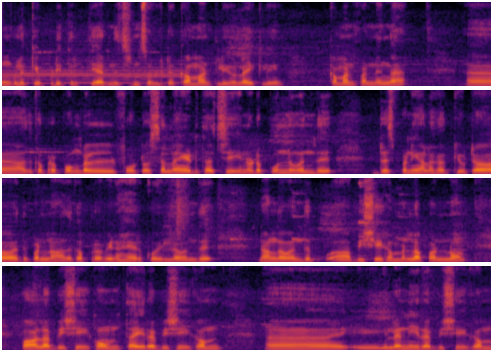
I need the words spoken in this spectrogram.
உங்களுக்கு எப்படி திருப்தியாக இருந்துச்சுன்னு சொல்லிட்டு கமெண்ட்லேயும் லைக்லேயும் கமெண்ட் பண்ணுங்கள் அதுக்கப்புறம் பொங்கல் ஃபோட்டோஸ் எல்லாம் எடுத்தாச்சு. என்னோடய பொண்ணு வந்து ட்ரெஸ் பண்ணி அழகாக க்யூட்டாக இது பண்ணோம் அதுக்கப்புறம் விநாயகர் கோயிலில் வந்து நாங்கள் வந்து அபிஷேகம் எல்லாம் பண்ணோம். பால் அபிஷேகம் தயிர் அபிஷேகம் இளநீர் அபிஷேகம்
